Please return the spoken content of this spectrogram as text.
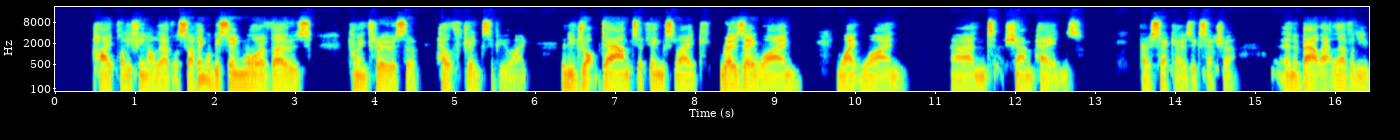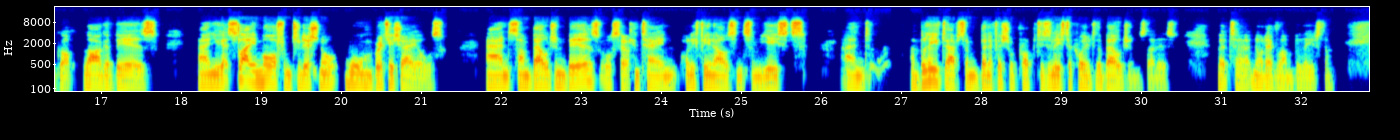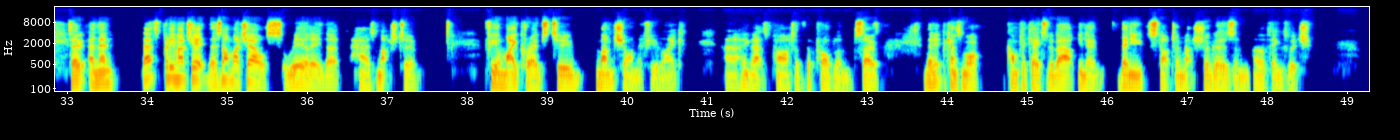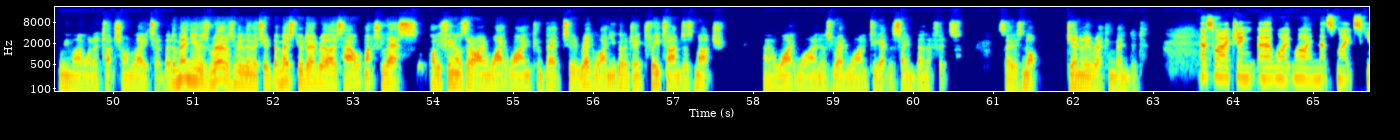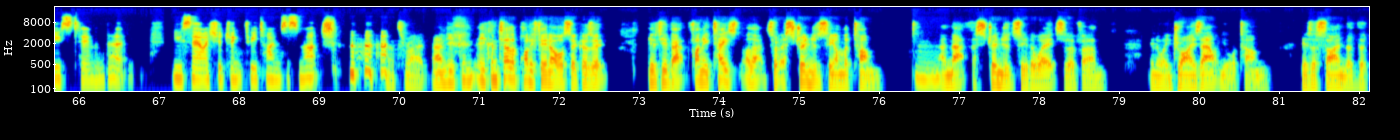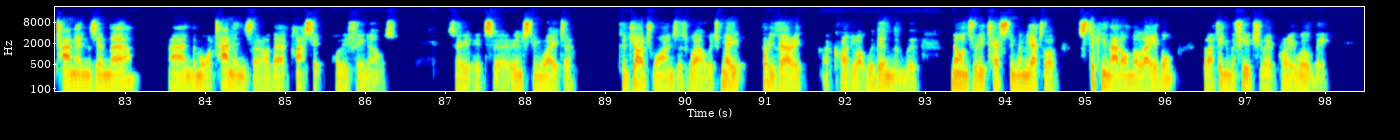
high polyphenol levels. So I think we'll be seeing more of those coming through as sort of health drinks, if you like. Then you drop down to things like rosé wine, white wine, and champagnes, proseccos, etc. And about that level, you've got lager beers, and you get slightly more from traditional warm British ales. And some Belgian beers also contain polyphenols and some yeasts. And are believed to have some beneficial properties, at least according to the Belgians, that is, but uh, not everyone believes them. So, and then that's pretty much it. There's not much else really that has much to for your microbes to munch on, if you like. And I think that's part of the problem. So then it becomes more complicated about, you know, then you start talking about sugars and other things which we might want to touch on later. But the menu is relatively limited, but most people don't realize how much less polyphenols there are in white wine compared to red wine. You've got to drink three times as much uh, white wine as red wine to get the same benefits. So it's not generally recommended. That's why I drink uh, white wine. That's my excuse, Tim, that you say I should drink three times as much. That's right. And you can you can tell a polyphenol also because it gives you that funny taste or that sort of astringency on the tongue. Mm. And that astringency, the way it sort of um, in a way dries out your tongue, is a sign that the tannins in there, and the more tannins there are, they're classic polyphenols. So it's an interesting way to to judge wines as well, which may probably vary uh, quite a lot within them. No one's really testing them yet or sticking that on the label, but I think in the future they probably will be.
